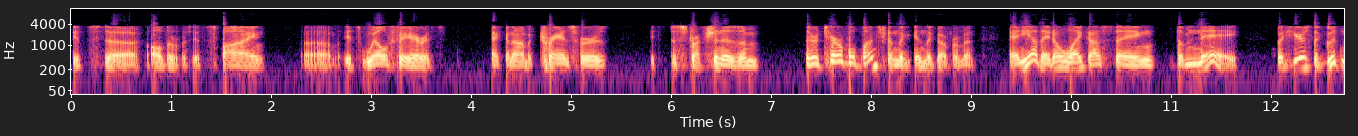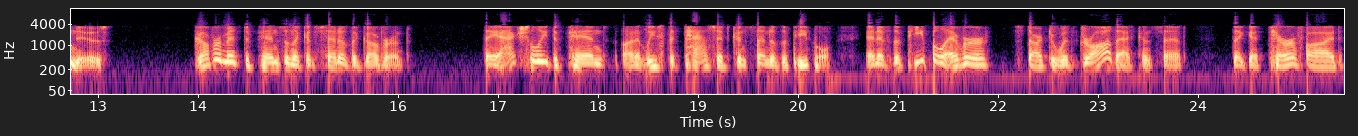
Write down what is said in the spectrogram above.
It's uh, all the it's spying. Uh, it's welfare. It's economic transfers. It's destructionism. They're a terrible bunch in the in the government. And yeah, they don't like us saying them nay. But here's the good news: government depends on the consent of the governed they actually depend on at least the tacit consent of the people. And if the people ever start to withdraw that consent, they get terrified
